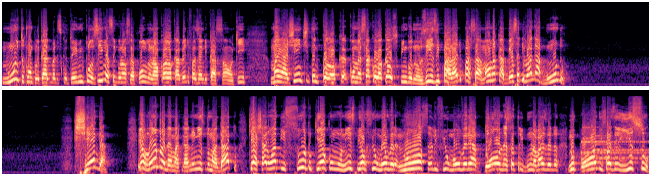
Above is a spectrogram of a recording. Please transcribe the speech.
muito complicado para discutir, inclusive a segurança pública, na qual eu acabei de fazer a indicação aqui, mas a gente tem que colocar, começar a colocar os pingos nos is e parar de passar a mão na cabeça de vagabundo. Chega! Eu lembro, André Martinelli, no início do mandato, que acharam um absurdo que eu, como munícipe, eu filmei um vereador. Nossa, ele filmou um vereador nessa tribuna. Vai, não pode fazer isso.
